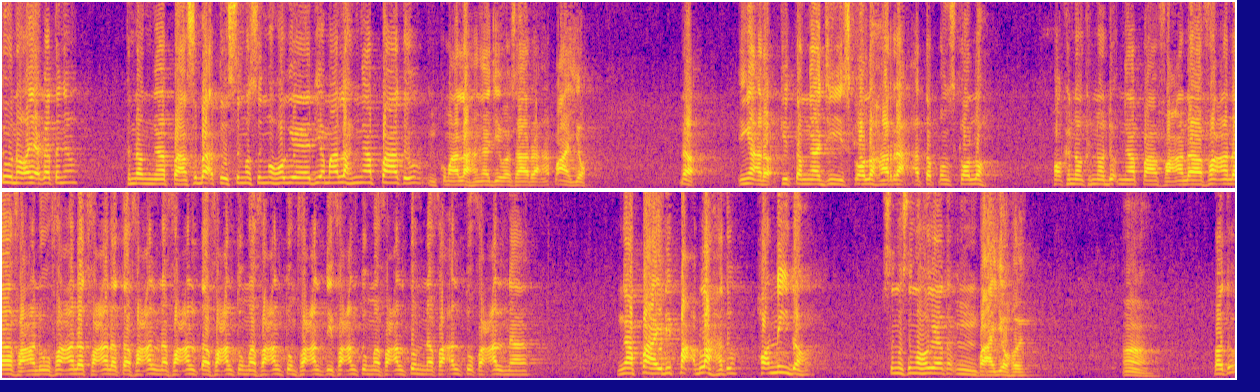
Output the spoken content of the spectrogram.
Tu nak ayat katanya? Kena ngapa? Sebab tu sengah-sengah orang dia malah ngapa tu. Hmm, aku malah ngaji bahasa Arab. Apa ayo tak ingat tak? Kita ngaji sekolah Arab ataupun sekolah hak kena kena duk ngapa fa'ala fa'ala fa'alu fa'alat fa'alata fa'alna fa'alta fa'altum fa'altum fa'alti fa'altum fa'altunna fa'altu fa'alna ngapa di pak belah tu hak ni dah Setengah-setengah orang tu, hmm, payah eh. Ha. Lepas tu,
